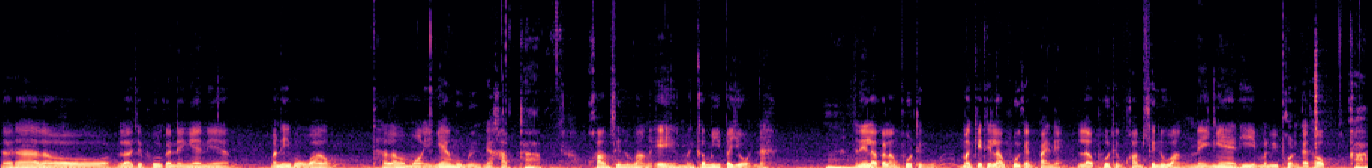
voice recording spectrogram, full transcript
แล้วถ้าเราเราจะพูดกันในแง่เนี้ยมันนี้ผมว่าถ้าเรามามองอีกแง่มุมหนึ่งนะครับครับ ความสิ้นหวังเองมันก็มีประโยชน์นะอืมอันนี้เรากำลังพูดถึงเมื่อกี้ที่เราพูดกันไปเนี่ย เราพูดถึงความสิ้นหวังในแง่ที่มันมีผลกระทบครับ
